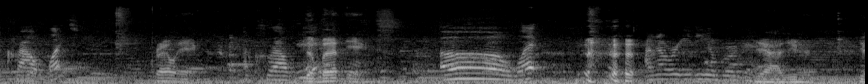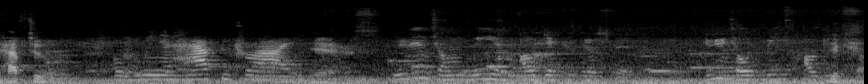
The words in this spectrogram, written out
A crowd what? Crab egg. A crowd The egg? bird eggs. Oh, what? I'm never eating a burger. yeah, you you have to. Oh, you mean I have to try? Yes. You didn't tell me how disgusted. If you told me how Yeah. disgusted.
